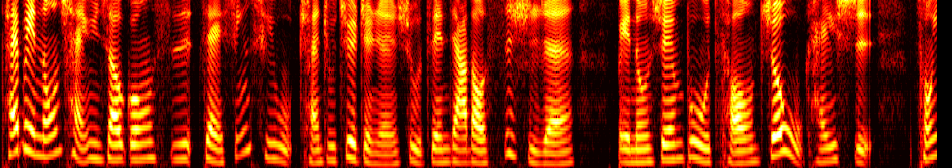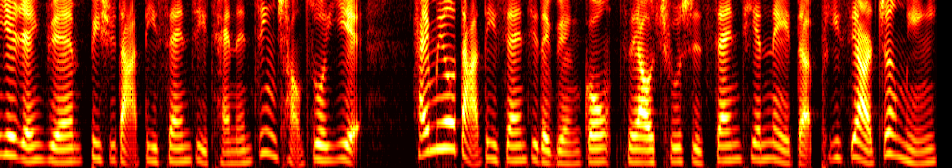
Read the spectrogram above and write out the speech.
台北农产运销公司在星期五传出确诊人数增加到四十人，北农宣布从周五开始，从业人员必须打第三剂才能进场作业。还没有打第三剂的员工，则要出示三天内的 PCR 证明。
